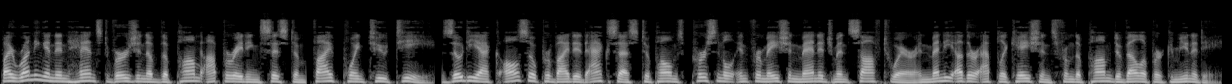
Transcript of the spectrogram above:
By running an enhanced version of the Palm operating system 5.2T, Zodiac also provided access to Palm's personal information management software and many other applications from the Palm developer community.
